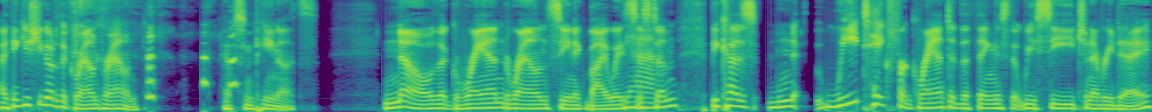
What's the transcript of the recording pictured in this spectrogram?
I think you should go to the ground round. Have some peanuts. No, the grand round scenic byway Yeah. system because n- we take for granted the things that we see each and every day.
